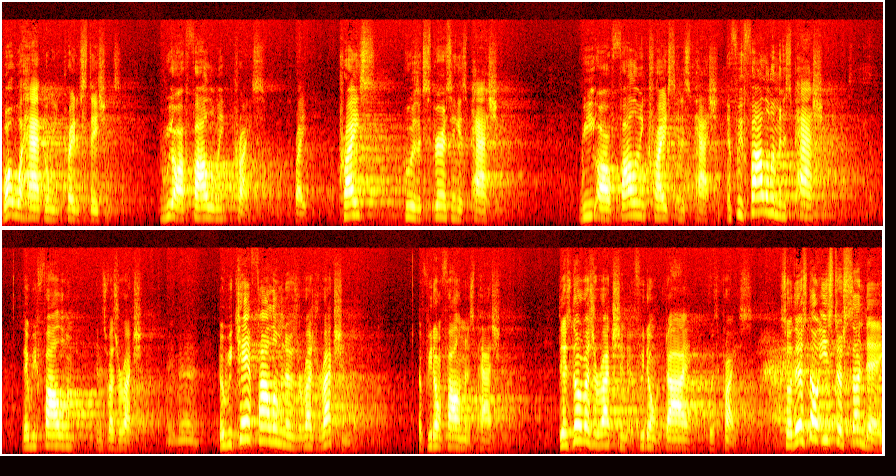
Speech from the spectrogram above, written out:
What will happen when we pray the stations? We are following Christ, right? Christ who is experiencing his passion. We are following Christ in his passion. If we follow him in his passion, then we follow him in his resurrection. Amen. But we can't follow him in his resurrection if we don't follow him in his passion. There's no resurrection if we don't die with Christ. So there's no Easter Sunday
